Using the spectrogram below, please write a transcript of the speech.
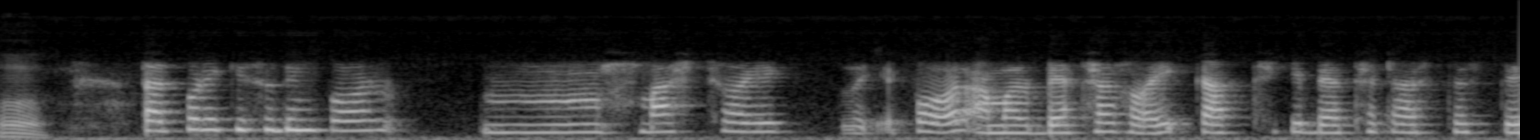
হুম। তারপরে কিছুদিন পর মাস ছয়েক পর আমার ব্যথা হয় কাপ থেকে ব্যথাটা আস্তে আস্তে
